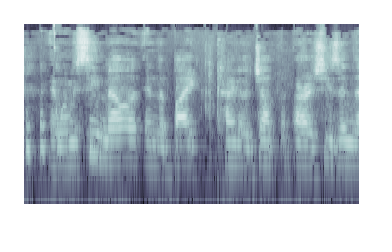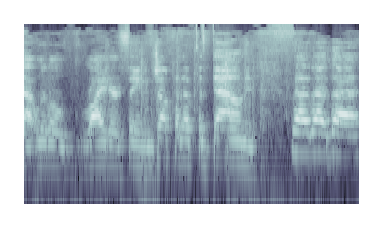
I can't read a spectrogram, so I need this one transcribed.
and when we see Mel in the bike kind of jump, or she's in that little rider thing, jumping up and down and blah, blah, blah,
